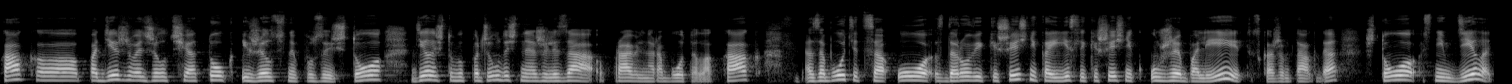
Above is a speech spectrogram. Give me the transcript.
как а, поддерживать желчеоток и желчный пузырь, что делать, чтобы поджелудочная железа правильно работала, как заботиться о здоровье кишечника, и если кишечник уже болеет, скажем так, да, что с ним делать,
